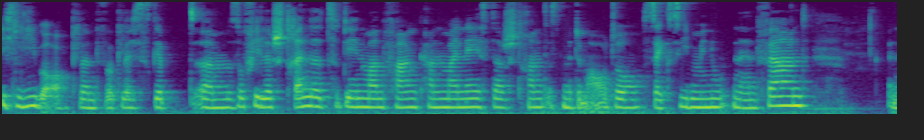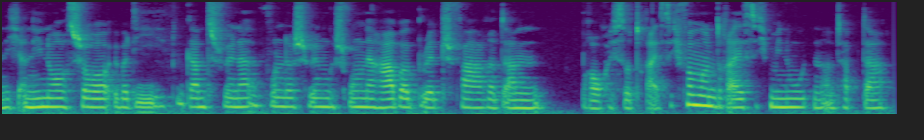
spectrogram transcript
Ich liebe Auckland wirklich. Es gibt ähm, so viele Strände, zu denen man fahren kann. Mein nächster Strand ist mit dem Auto sechs, sieben Minuten entfernt. Wenn ich an die North Shore über die ganz schöne, wunderschön geschwungene Harbour Bridge fahre, dann brauche ich so 30, 35 Minuten und habe da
